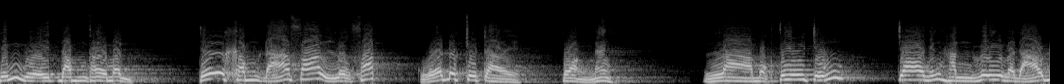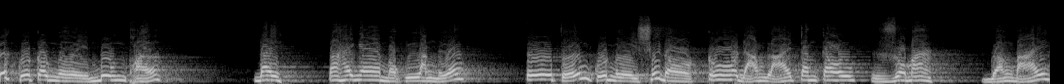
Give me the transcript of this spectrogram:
những người đồng thời mình, chứ không đã phá luật pháp của Đức Chúa Trời toàn năng. Là một tiêu chuẩn cho những hành vi và đạo đức của con người muôn thở. Đây, ta hãy nghe một lần nữa tư tưởng của người sứ đồ cô đạm lại trong câu Roma, đoạn 7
